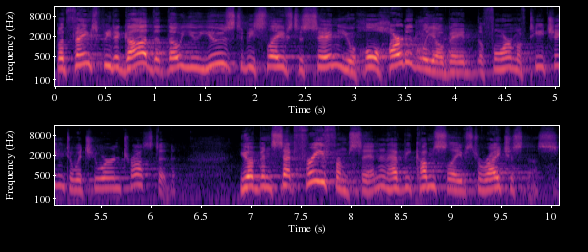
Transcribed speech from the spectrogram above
But thanks be to God that though you used to be slaves to sin, you wholeheartedly obeyed the form of teaching to which you were entrusted. You have been set free from sin and have become slaves to righteousness.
